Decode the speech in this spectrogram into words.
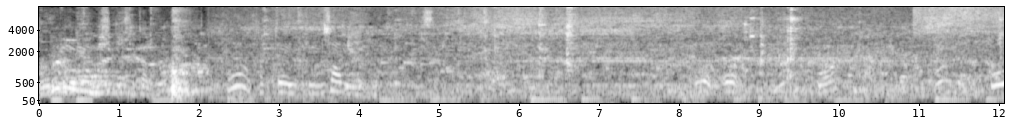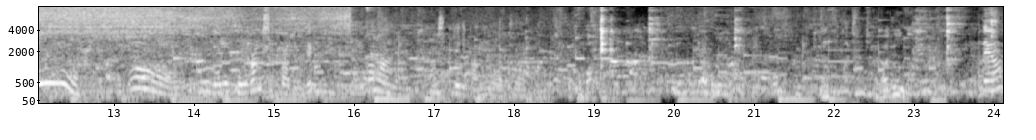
여름에는 음식이 진짜 많다. 어, 각종 이렇게. 있어. 오, 오. 뭐야? 오, 건강식 밥인데? 건강한 음식들이 많은 것 같아요. 응, 참잘 가져온다. 어때요?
